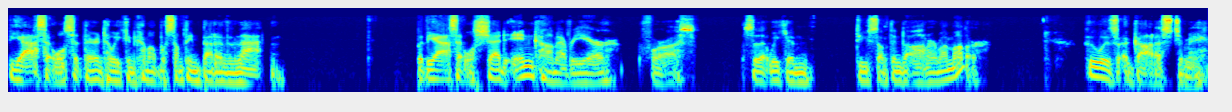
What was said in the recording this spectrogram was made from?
the asset will sit there until we can come up with something better than that. But the asset will shed income every year for us so that we can do something to honor my mother, who was a goddess to me.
